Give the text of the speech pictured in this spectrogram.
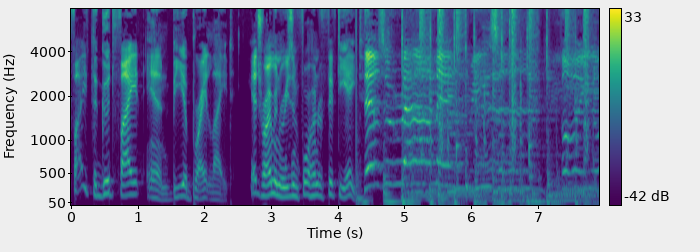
Fight the good fight and be a bright light. It's Rhyme and Reason 458. There's a rhyme and reason for your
